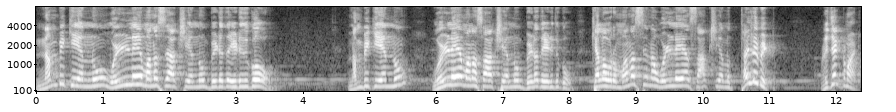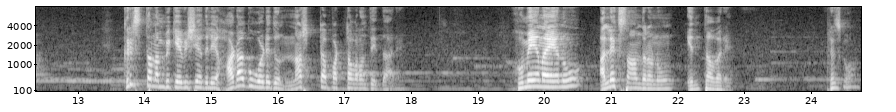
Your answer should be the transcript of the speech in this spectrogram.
ನಂಬಿಕೆಯನ್ನು ಒಳ್ಳೆಯ ಮನಸ್ಸಾಕ್ಷಿಯನ್ನು ಬಿಡದೆ ಹಿಡಿದುಕೋ. ನಂಬಿಕೆಯನ್ನು ಒಳ್ಳೆಯ ಮನಸ್ಸಾಕ್ಷಿಯನ್ನು ಬಿಡದೆ ಹಿಡಿದುಕೋ. ಕೆಲವರು ಮನಸ್ಸಿನ ಒಳ್ಳೆಯ ಸಾಕ್ಷಿಯನ್ನು ತಳ್ಳಿಬಿಟ್ಟು ರಿಜೆಕ್ಟ್ ಮಾಡಿ. ಕ್ರಿಸ್ತ ನಂಬಿಕೆಯ ವಿಷಯದಲ್ಲಿ ಹಡಗು ಒಡೆದು ನಷ್ಟಪಟ್ಟವರಂತಿದ್ದಾರೆ ಹುಮೇನಯನು, ಅಲೆಕ್ಸಾಂದ್ರನು ಎಂಥವರೇ? God.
